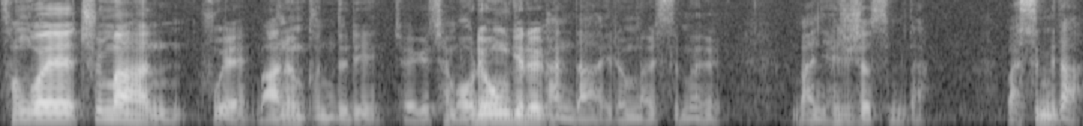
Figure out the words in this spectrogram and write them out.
선거에 출마한 후에 많은 분들이 저에게 참 어려운 길을 간다 이런 말씀을 많이 해주셨습니다. 맞습니다.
